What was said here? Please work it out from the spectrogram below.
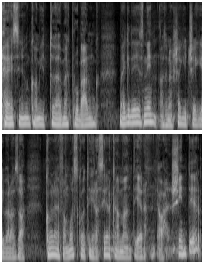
helyszínünk, amit megpróbálunk megidézni, az önök segítségével az a Kalef, a Moszkva tér, a Szélkámán tér, a Sintér,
